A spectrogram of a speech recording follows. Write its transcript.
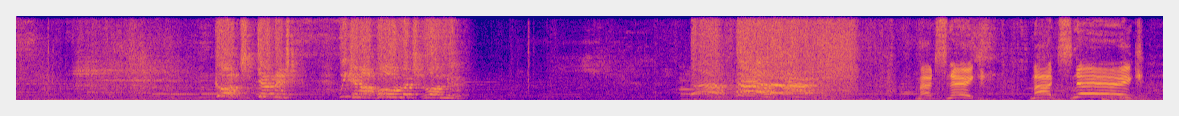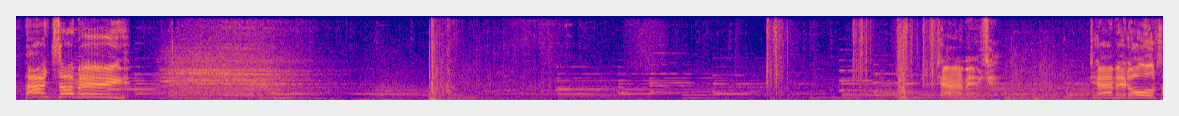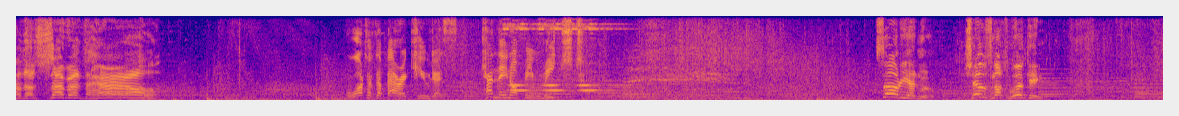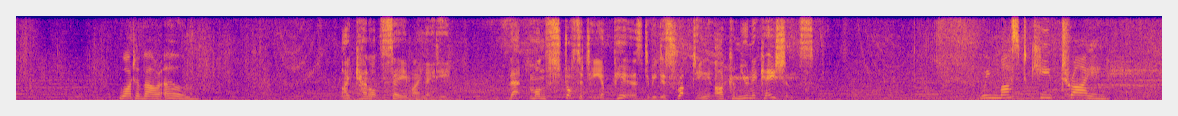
God damn it! We cannot hold much longer. Mad Snake! Mad Snake! Answer me! All to the seventh hell! What of the Barracudas? Can they not be reached? Sorry, Admiral. Shell's not working. What of our own? I cannot say, my lady. That monstrosity appears to be disrupting our communications. We must keep trying.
